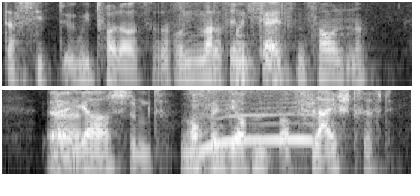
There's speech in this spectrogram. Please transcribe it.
Das sieht irgendwie toll aus. Sowas- Und macht den geilsten Sound, ne? Äh, ja, stimmt. Auch wenn sie auf, auf Fleisch trifft.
